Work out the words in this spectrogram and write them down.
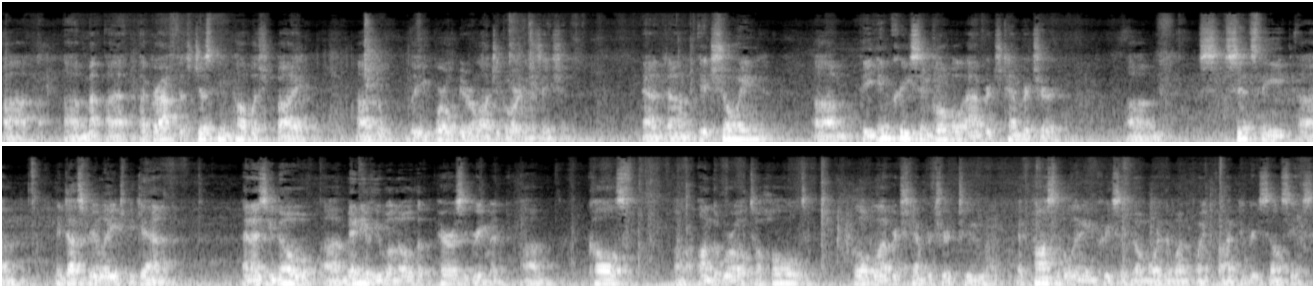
uh, a, a, a, graph that's just been published by uh, the, the, World Meteorological Organization. And um, it's showing um, the increase in global average temperature um, since the um, industrial age began. And as you know, uh, many of you will know that the Paris Agreement um, calls uh, on the world to hold global average temperature to, if possible, an increase of no more than 1.5 degrees Celsius.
